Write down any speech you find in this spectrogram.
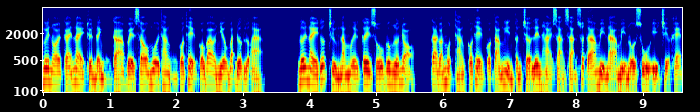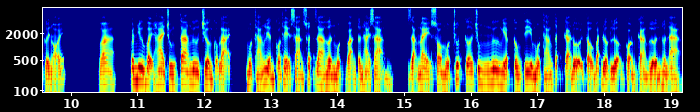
ngươi nói cái này thuyền đánh cá về sau mỗi tháng có thể có bao nhiêu bắt được lượng a? Nơi này ước chừng năm mươi cây số vương lớn nhỏ, ta đoán một tháng có thể có tám nghìn tấn trở lên hải sản sản xuất a mì nạ mì nổ xù ỉ chĩa khẽ cười nói. Và quen như vậy hai chúng ta ngư trường cộng lại, một tháng liền có thể sản xuất ra hơn một vạn tấn hải sản, dạng này so một chút cỡ chung ngư nghiệp công ty một tháng tất cả đội tàu bắt được lượng còn càng lớn hơn a.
